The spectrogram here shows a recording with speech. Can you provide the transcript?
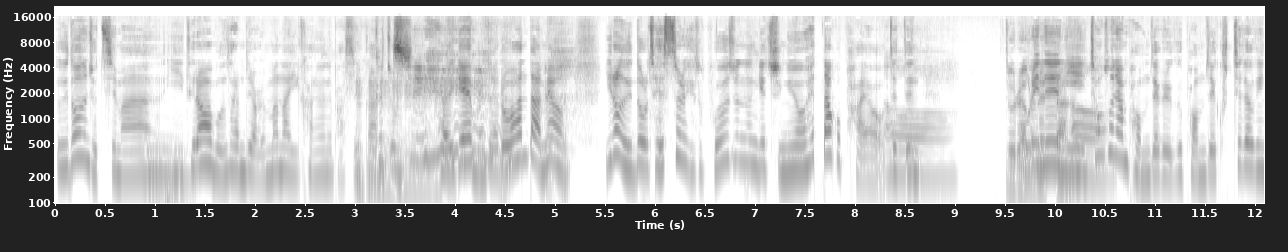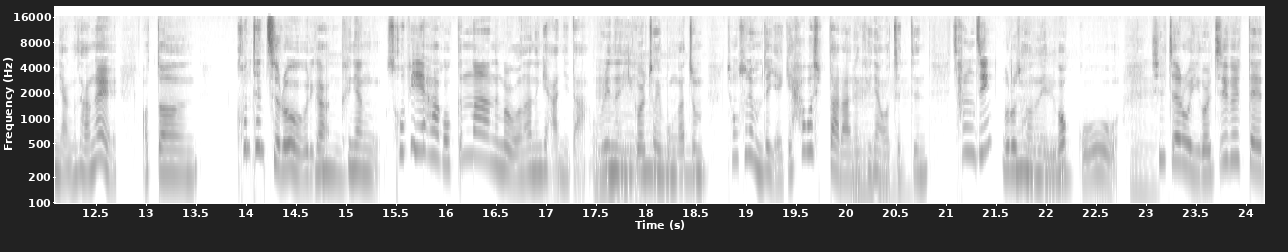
의도는 좋지만 음. 이 드라마 본 사람들이 얼마나 이 강연을 봤을까는 좀. 별개의 문제로 한다면 이런 의도로 제스처를 계속 보여주는 게 중요했다고 봐요. 어쨌든 어, 우리는 했다. 이 어. 청소년 범죄 그리고 그 범죄의 구체적인 양상을 어떤 콘텐츠로 우리가 음. 그냥 소비하고 끝나는 걸 원하는 게 아니다. 우리는 음. 이걸 통해 뭔가 좀 청소년 문제 얘기하고 싶다라는 음. 그냥 어쨌든 상징으로 저는 음. 읽었고 음. 실제로 이걸 찍을 때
